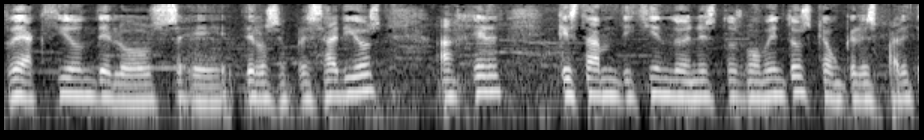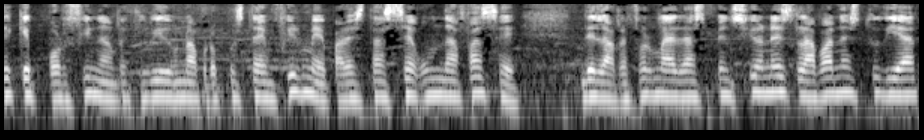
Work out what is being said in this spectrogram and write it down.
reacción de los, eh, de los empresarios, Ángel, que están diciendo en estos momentos que aunque les parece que por fin han recibido una propuesta en firme para esta segunda fase de la reforma de las pensiones, la van a estudiar,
